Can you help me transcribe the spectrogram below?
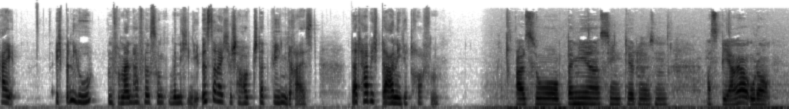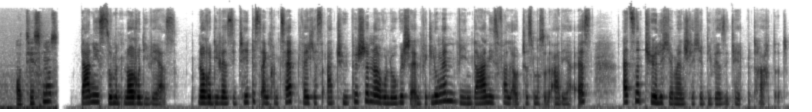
Hi, ich bin Lou und für meinen Hoffnungspunkt bin ich in die österreichische Hauptstadt Wien gereist. Dort habe ich Dani getroffen. Also bei mir sind Diagnosen Asperger oder Autismus. Dani ist somit neurodivers. Neurodiversität ist ein Konzept, welches atypische neurologische Entwicklungen, wie in Danis Fall Autismus und ADHS, als natürliche menschliche Diversität betrachtet.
